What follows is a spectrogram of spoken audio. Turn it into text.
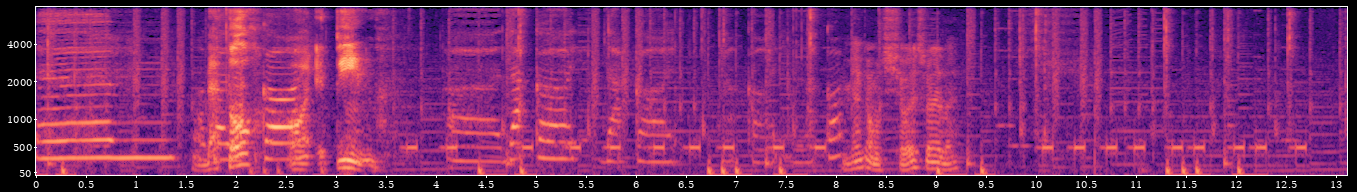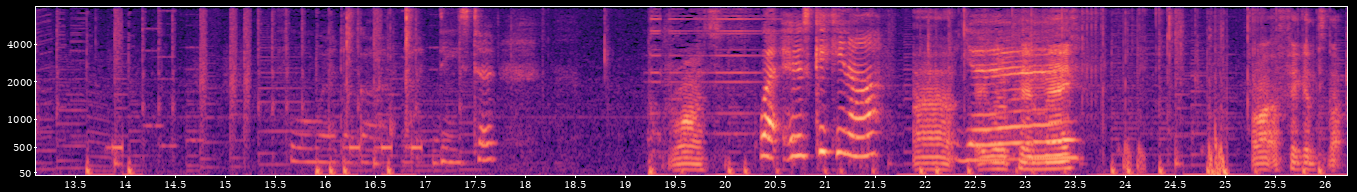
Um. I'll go that guy, uh, that guy, that guy, that guy, and that guy. You haven't got much choice, really. Forward, I'll go like these two. Right. Wait, who's kicking off? Uh, it Yay. will appear me. Alright, I figured that.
